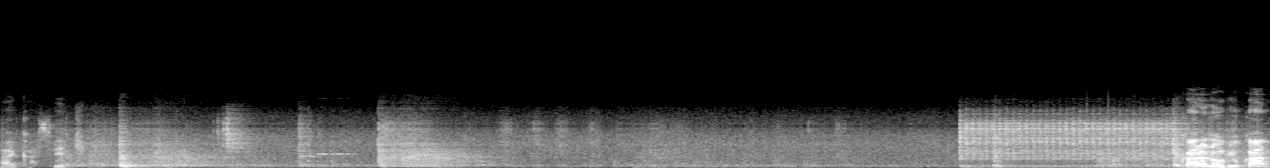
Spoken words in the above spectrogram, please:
Ai, cacete. Cara, não vi o cara.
